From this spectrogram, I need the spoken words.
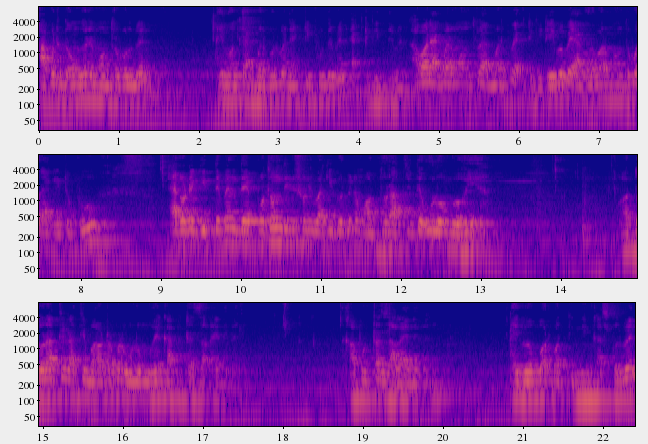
কাপড়ের দম ধরে মন্ত্র বলবেন এই মন্ত্র একবার বলবেন, একটি ফু দেবেন, একটি গীত দেবেন। আবার একবার মন্ত্র, একবার ফু, একটি গীত এইভাবে এগারোবার মন্ত্র পর এক একটু ফু, এগারোটা গীত দেবেন দে প্রথম দিন শনিবার কী করবেন? অর্ধরাত্রিতে উলঙ্গ হয়ে, অর্ধরাত্রি, রাত্রি বারোটার পর উলঙ্গ হয়ে কাপড়টা জ্বালাই দেবেন। কাপড়টা জ্বালায় দেবেন। এইভাবে পরপর তিন দিন কাজ করবেন।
